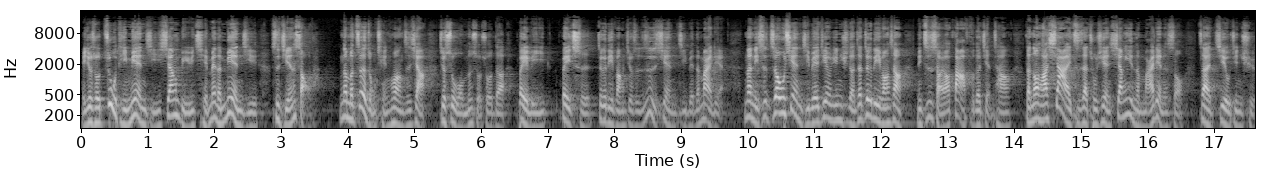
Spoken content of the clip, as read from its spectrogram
也就是说，柱体面积相比于前面的面积是减少的。那么这种情况之下，就是我们所说的背离背驰，这个地方就是日线级别的卖点。那你是周线级别介入进去的，在这个地方上，你至少要大幅的减仓，等到它下一次再出现相应的买点的时候，再介入进去。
